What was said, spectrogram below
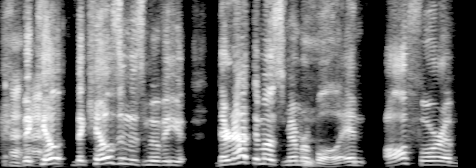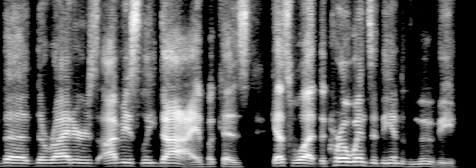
The kill the kills in this movie they're not the most memorable and all four of the the writers obviously die because guess what? The crow wins at the end of the movie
